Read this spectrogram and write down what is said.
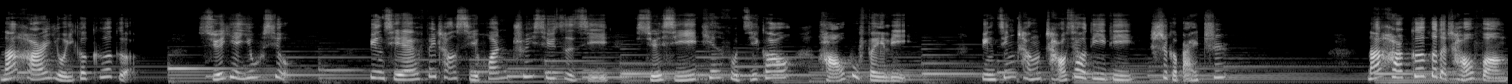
男孩有一个哥哥，学业优秀，并且非常喜欢吹嘘自己学习天赋极高，毫不费力，并经常嘲笑弟弟是个白痴。男孩哥哥的嘲讽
